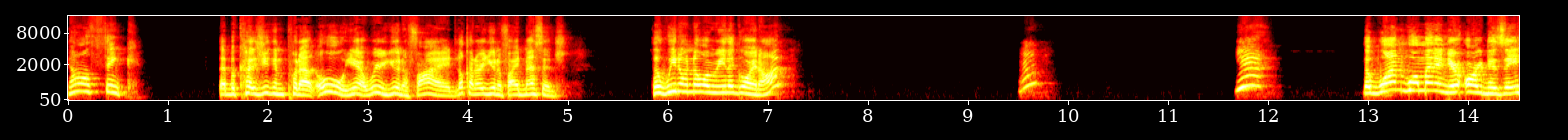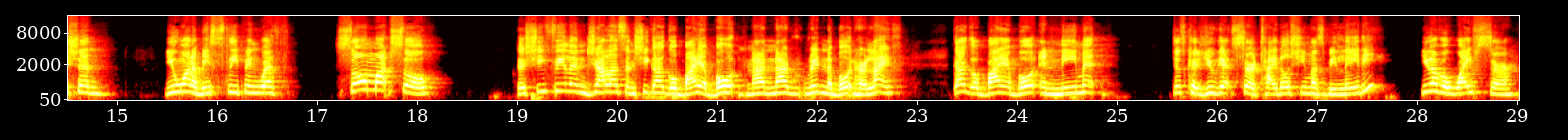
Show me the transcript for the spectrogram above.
Y'all think that because you can put out, oh, yeah, we're unified, look at our unified message, that we don't know what really going on? Hmm? Yeah. The one woman in your organization you want to be sleeping with so much so that she feeling jealous and she got to go buy a boat, not, not ridden a boat in her life, got to go buy a boat and name it just because you get sir title, she must be lady. You have a wife, sir.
